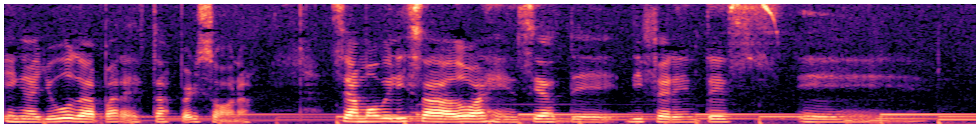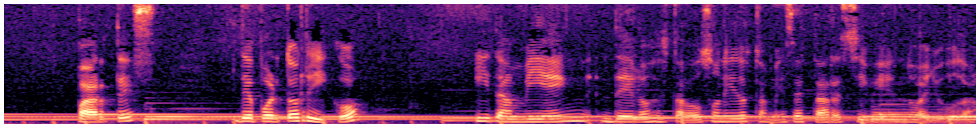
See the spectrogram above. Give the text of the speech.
en ayuda para estas personas. Se han movilizado agencias de diferentes eh, partes de Puerto Rico y también de los Estados Unidos también se está recibiendo ayuda.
